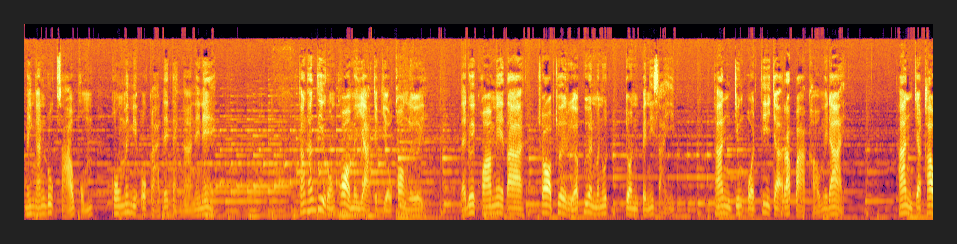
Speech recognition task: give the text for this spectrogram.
ไม่งั้นลูกสาวผมคงไม่มีโอกาสได้แต่งงานแน่ๆ ทั้งๆทที่หลวงพ่อไม่อยากจะเกี่ยวข้องเลย แต่ด้วยความเมตตาชอบช่วยเหลือเพื่อนมนุษย์จนเป็นนิสัย ท่านจึงอดที่จะรับปากเขาไม่ได้ ท่านจะเข้า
